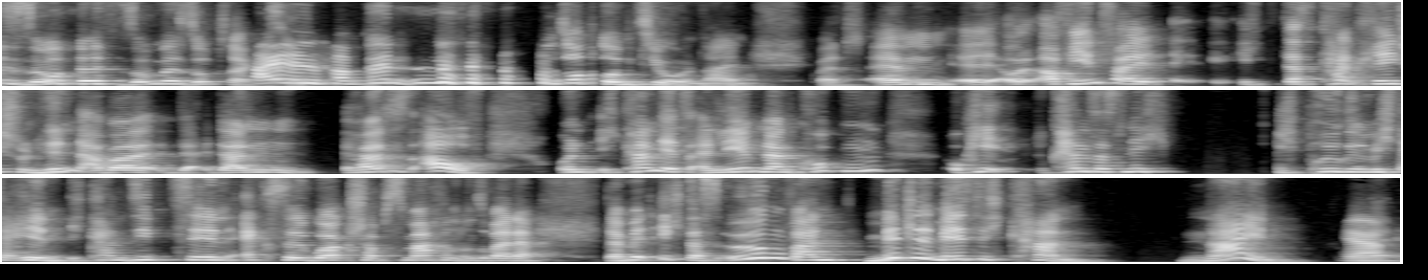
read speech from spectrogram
Summe, Summe, Subtraktion. Teilen, verbinden. Und Subsumption, nein, Quatsch. Ähm, äh, auf jeden Fall, ich, das kriege ich schon hin, aber dann hört es auf. Und ich kann jetzt ein Leben lang gucken, okay, du kannst das nicht. Ich prügel mich dahin. Ich kann 17 Excel-Workshops machen und so weiter, damit ich das irgendwann mittelmäßig kann. Nein, ja.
